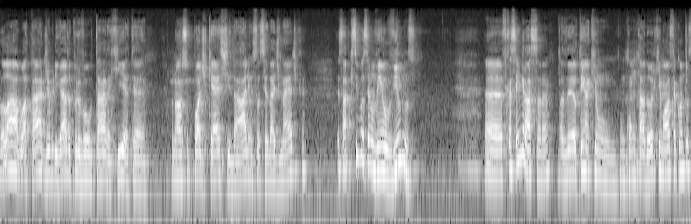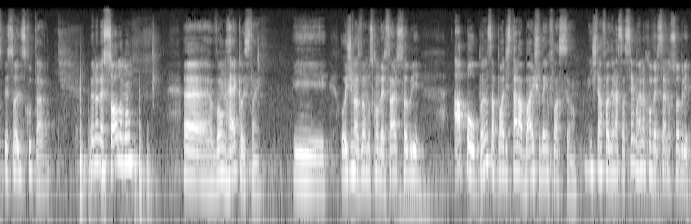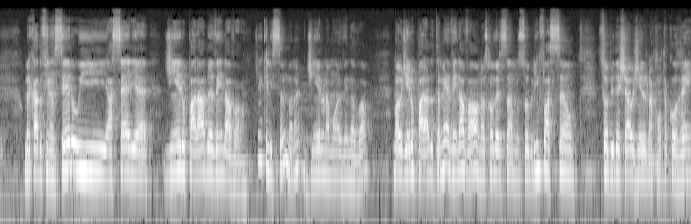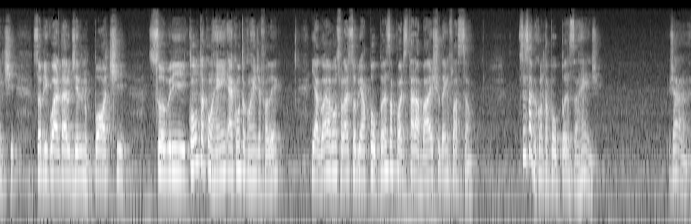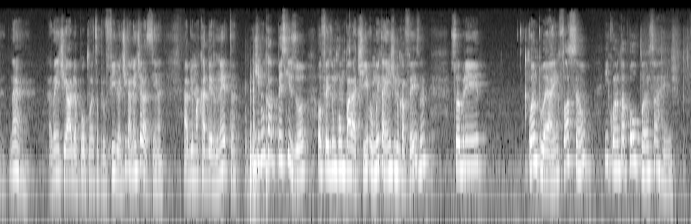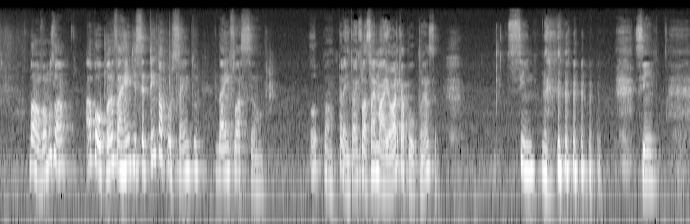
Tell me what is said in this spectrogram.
Olá, boa tarde, obrigado por voltar aqui até o nosso podcast da Alien Sociedade Médica. Você sabe que se você não vem ouvi-nos, é, fica sem graça, né? Mas eu tenho aqui um, um, contador que mostra quantas pessoas escutaram. Meu nome é Solomon é, von Heckelstein e hoje nós vamos conversar sobre a poupança pode estar abaixo da inflação. A gente está fazendo essa semana conversando sobre o mercado financeiro e a série é Dinheiro Parado é Vendaval. Tinha aquele samba, né? Dinheiro na mão é vendaval. Mas o dinheiro parado também é vendaval. Nós conversamos sobre inflação, sobre deixar o dinheiro na conta corrente, sobre guardar o dinheiro no pote, sobre conta corrente. É, conta corrente já falei. E agora vamos falar sobre a poupança pode estar abaixo da inflação. Você sabe quanto a poupança rende? Já, né? A gente abre a poupança para o filho. Antigamente era assim, né? Abre uma caderneta. A gente nunca pesquisou ou fez um comparativo, muita gente nunca fez, né? Sobre quanto é a inflação e quanto a poupança rende. Bom, vamos lá. A poupança rende 70% da inflação. Opa, peraí, então a inflação é maior que a poupança? Sim. Sim.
